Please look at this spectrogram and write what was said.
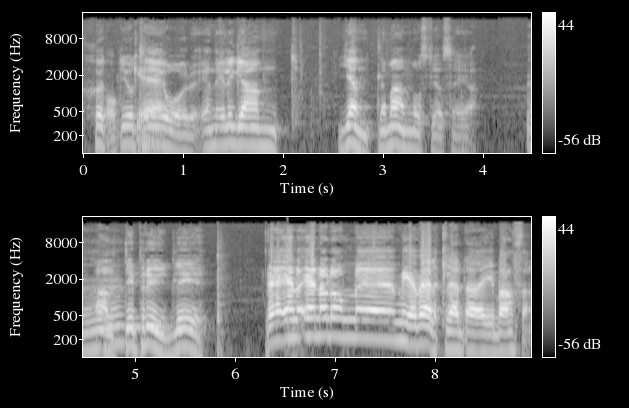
73 Och, eh, år. En elegant gentleman måste jag säga. Mm. Alltid prydlig. En, en av de eh, mer välklädda i branschen.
